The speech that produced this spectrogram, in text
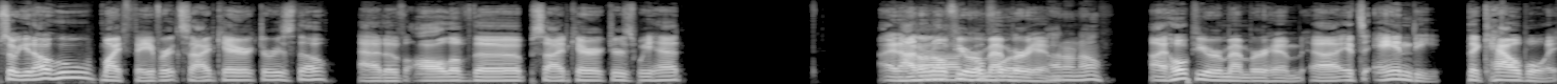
So you know who my favorite side character is, though, out of all of the side characters we had, and I don't know Uh, if you go remember him. I don't know. I hope you remember him. Uh, it's Andy, the cowboy.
